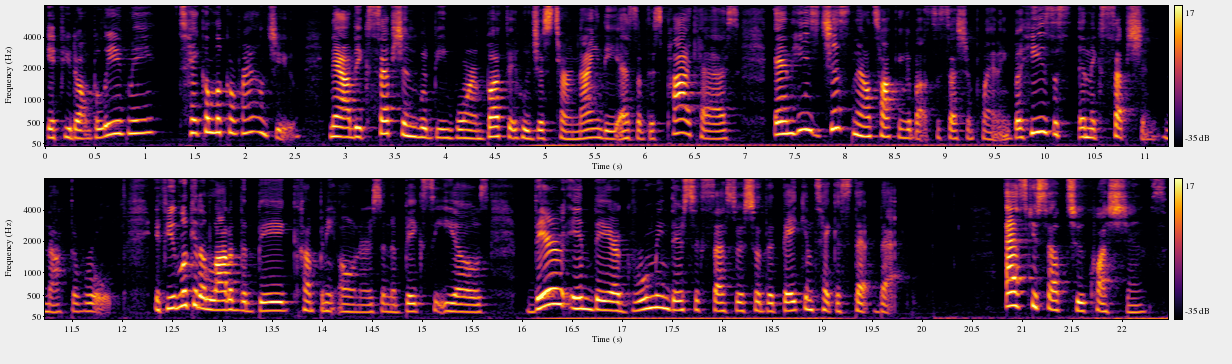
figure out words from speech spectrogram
If you don't believe me, take a look around you. Now, the exception would be Warren Buffett, who just turned 90 as of this podcast, and he's just now talking about succession planning, but he's an exception, not the rule. If you look at a lot of the big company owners and the big CEOs, they're in there grooming their successors so that they can take a step back. Ask yourself two questions.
